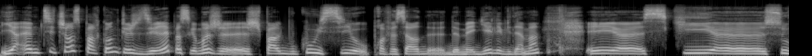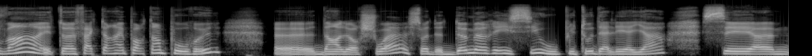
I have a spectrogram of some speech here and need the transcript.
Il y a une petite chose, par contre, que je dirais, parce que moi, je, parle beaucoup ici au professeur de, de McGill, évidemment, et ce qui souvent est un facteur important pour eux, euh, dans leur choix, soit de demeurer ici ou plutôt d'aller ailleurs, c'est euh,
